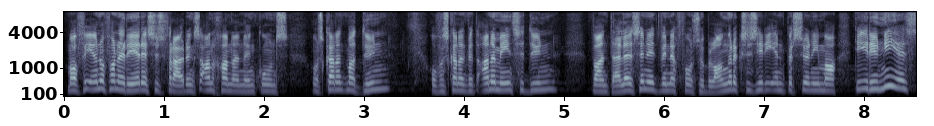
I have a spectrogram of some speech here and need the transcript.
Maar vir een of ander rede soos verhoudings aangaan dan dink ons ons kan dit maar doen of ons kan dit met ander mense doen want hulle is nie noodwendig vir ons so belangrik soos hierdie een persoon nie maar die ironie is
